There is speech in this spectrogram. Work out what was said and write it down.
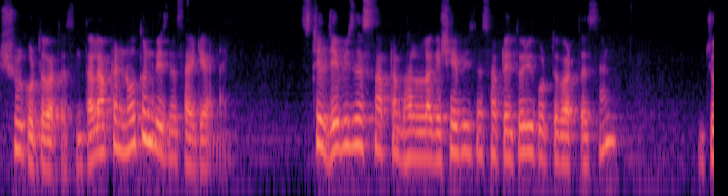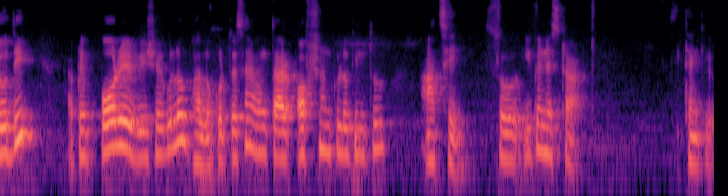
শুরু করতে পারতেছেন। তাহলে আপনার নতুন বিজনেস আইডিয়া নাই। স্টিল যে বিজনেস আপনার ভালো লাগে, সেই বিজনেস আপনি তৈরি করতে পারতেছেন। যদি আপনি পরের বিষয়গুলো ভালো করতেছেন এবং তার অপশনগুলো কিন্তু আছেই। So you can start thank you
